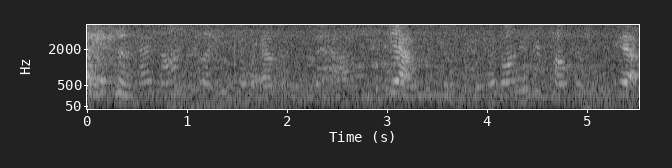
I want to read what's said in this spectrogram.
As long as let you sit wherever. Yeah, As long as you're comfortable. yeah.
